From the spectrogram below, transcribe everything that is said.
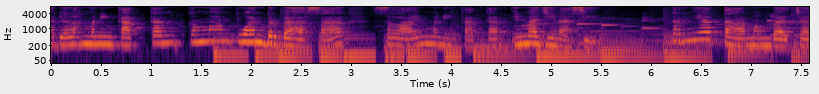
adalah meningkatkan kemampuan berbahasa selain meningkatkan imajinasi. Ternyata membaca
